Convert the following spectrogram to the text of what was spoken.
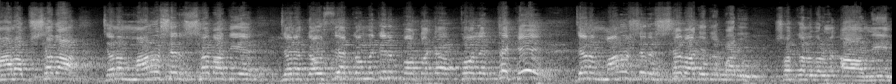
মানব সেবা যেন মানুষের সেবা দিয়ে যেন গাউসিয়া কমিটির পতাকা তলে থেকে যেন মানুষের সেবা দিতে পারি। সকল বলেন আমিন।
